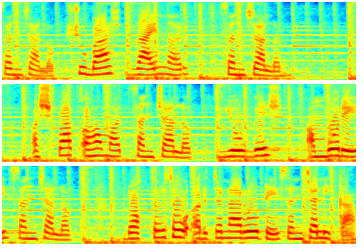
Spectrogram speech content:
संचालक सुभाष गायनर संचालन अशफाक अहमद संचालक योगेश अंबोरे संचालक डॉक्टर सौ अर्चना रोटे संचालिका.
